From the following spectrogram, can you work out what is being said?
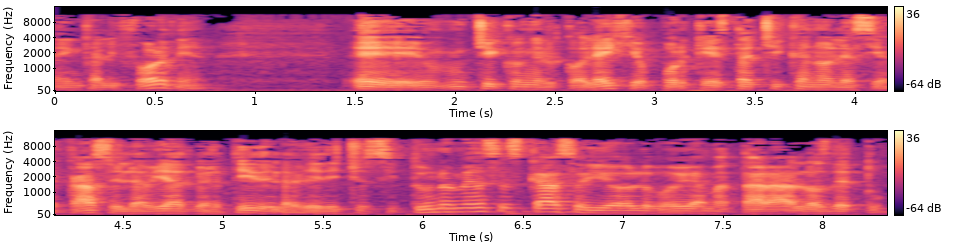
en California. Eh, un chico en el colegio, porque esta chica no le hacía caso y le había advertido y le había dicho, si tú no me haces caso, yo lo voy a matar a los de tu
